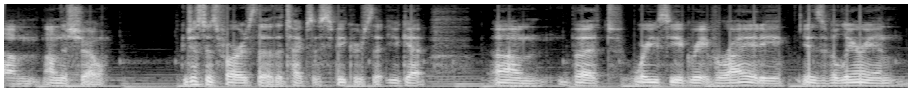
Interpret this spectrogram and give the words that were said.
Um, on the show, just as far as the, the types of speakers that you get. Um, but where you see a great variety is Valyrian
